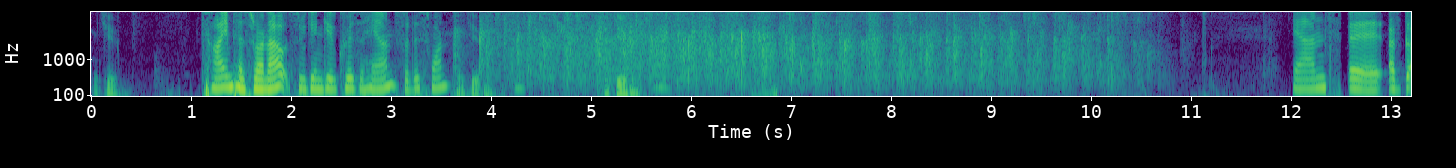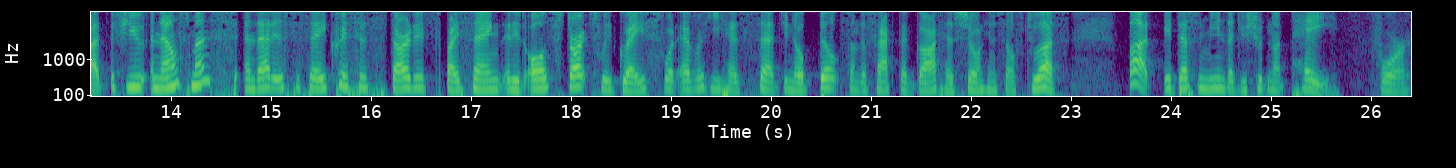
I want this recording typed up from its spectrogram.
Thank you. Time has run out, so we can give Chris a hand for this one. Thank you. Thank you. And uh, I've got a few announcements, and that is to say, Chris has started by saying that it all starts with grace. Whatever he has said, you know, builds on the fact that God has shown himself to us. But it doesn't mean that you should not pay for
